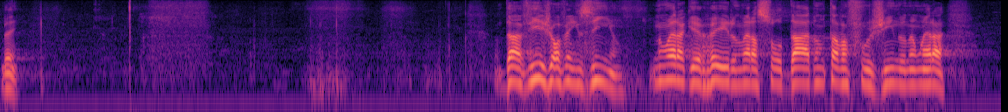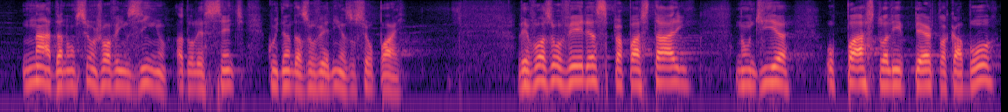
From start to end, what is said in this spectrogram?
Bem. Davi, jovenzinho, não era guerreiro, não era soldado, não estava fugindo, não era nada, a não ser um jovenzinho, adolescente, cuidando das ovelhinhas do seu pai. Levou as ovelhas para pastarem. Num dia, o pasto ali perto acabou.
